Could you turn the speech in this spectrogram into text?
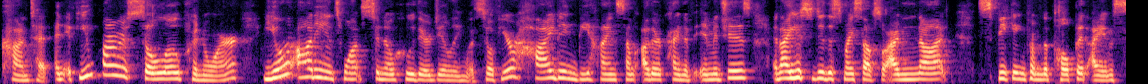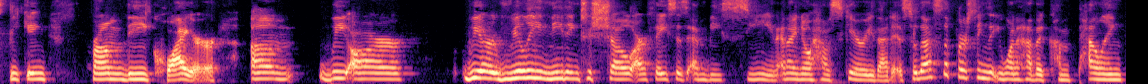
content. And if you are a solopreneur, your audience wants to know who they're dealing with. So if you're hiding behind some other kind of images, and I used to do this myself, so I'm not speaking from the pulpit, I am speaking from the choir. Um, we are we are really needing to show our faces and be seen. And I know how scary that is. So that's the first thing that you want to have a compelling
